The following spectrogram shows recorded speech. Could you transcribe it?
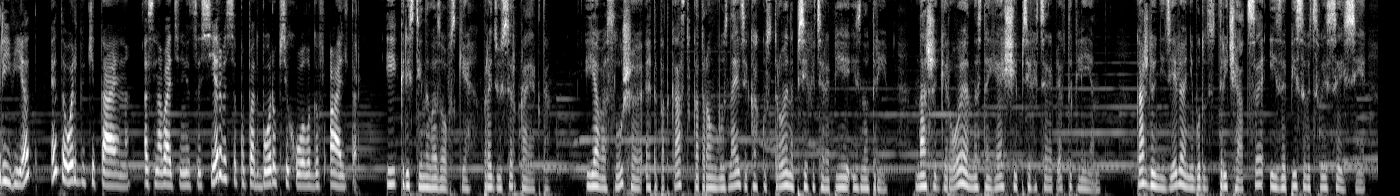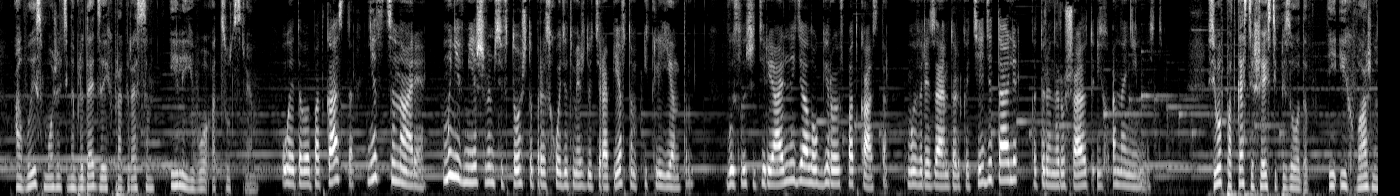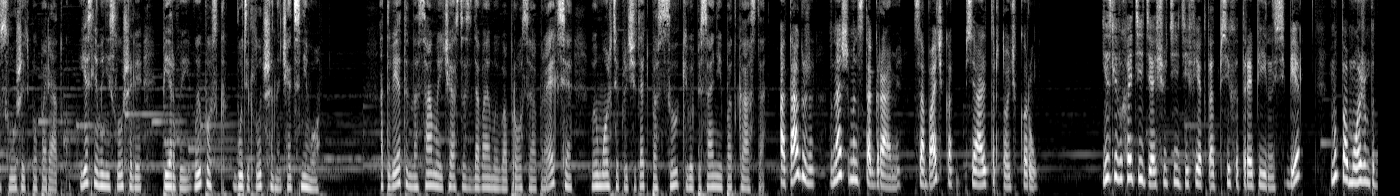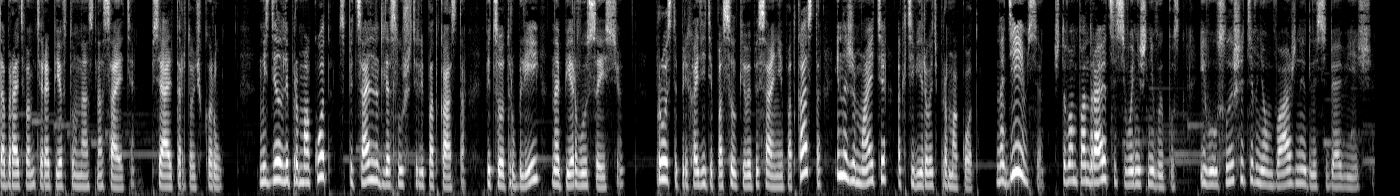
Привет! Это Ольга Китаина, основательница сервиса по подбору психологов «Альтер». И Кристина Вазовски, продюсер проекта. Я вас слушаю. Это подкаст, в котором вы узнаете, как устроена психотерапия изнутри. Наши герои – настоящие психотерапевты клиент. Каждую неделю они будут встречаться и записывать свои сессии, а вы сможете наблюдать за их прогрессом или его отсутствием. У этого подкаста нет сценария. Мы не вмешиваемся в то, что происходит между терапевтом и клиентом. Вы слышите реальный диалог героев подкаста. Мы вырезаем только те детали, которые нарушают их анонимность. Всего в подкасте 6 эпизодов, и их важно слушать по порядку. Если вы не слушали первый выпуск, будет лучше начать с него. Ответы на самые часто задаваемые вопросы о проекте вы можете прочитать по ссылке в описании подкаста. А также в нашем инстаграме собачка псиальтер.ру. Если вы хотите ощутить эффект от психотерапии на себе, мы поможем подобрать вам терапевта у нас на сайте psialter.ru. Мы сделали промокод специально для слушателей подкаста 500 рублей на первую сессию. Просто переходите по ссылке в описании подкаста и нажимайте «Активировать промокод». Надеемся, что вам понравится сегодняшний выпуск, и вы услышите в нем важные для себя вещи.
